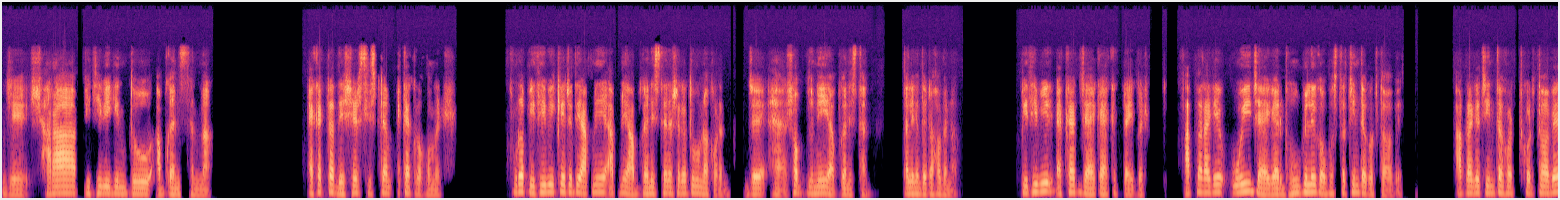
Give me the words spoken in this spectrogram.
যে সারা পৃথিবী কিন্তু আফগানিস্তান না। একেকটা দেশের সিস্টেম এক এক রকমের। পুরো পৃথিবীকে যদি আপনি আপনি আফগানিস্তানের সাথে তুলনা করেন যে হ্যাঁ, সব দুনিয়াই আফগানিস্তান। তাহলে কিন্তু এটা হবে না। পৃথিবীর এক এক জায়গা এক এক টাইপের। আপনার আগে ওই জায়গার ভৌগোলিক অবস্থা চিন্তা করতে হবে। আপনাকে চিন্তা করতে হবে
